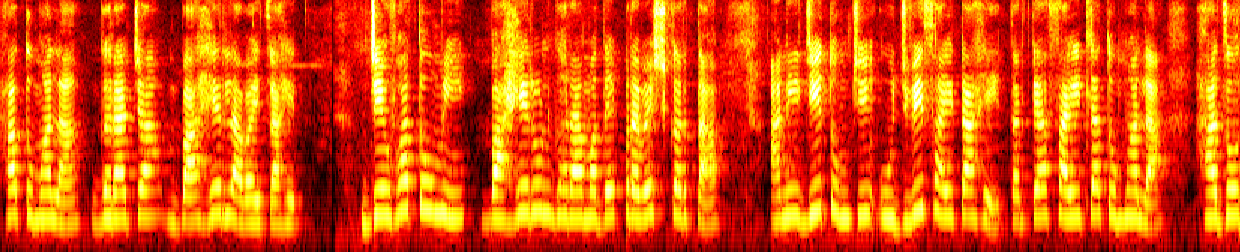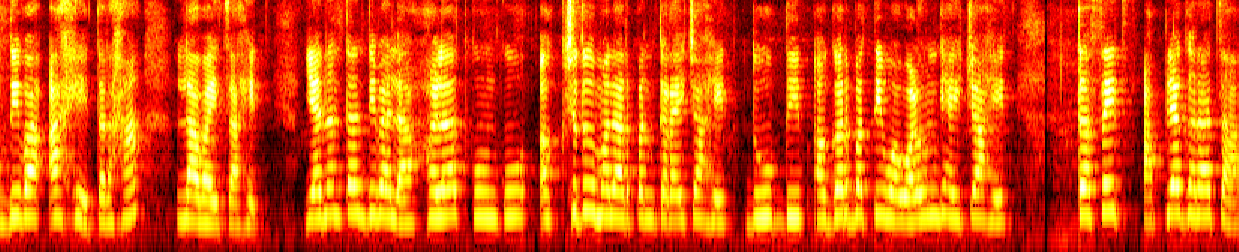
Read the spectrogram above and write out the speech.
हा तुम्हाला घराच्या बाहेर लावायचा आहे. जेव्हा तुम्ही बाहेरून घरामध्ये प्रवेश करता आणि जी तुमची उजवी साईट आहे तर त्या साईटला तुम्हाला हा जो दिवा आहे तर हा लावायचा आहे. यानंतर दिव्याला हळद कुंकू अक्षत तुम्हाला अर्पण करायचे आहेत. धूप दीप अगरबत्ती ववाळून घ्यायचे आहेत. तसेच आपल्या घराचा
